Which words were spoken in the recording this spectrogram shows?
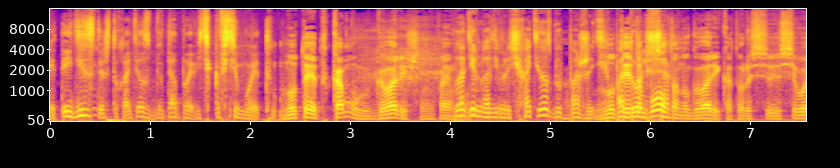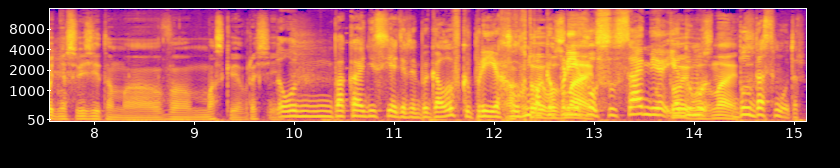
Это единственное, что хотелось бы добавить ко всему этому. Ну ты это кому говоришь, я не пойму. Владимир Владимирович, хотелось бы пожить ну ты это подольше. Болтону говори, который се- сегодня с визитом а, в Москве, в России. Он пока не с ядерной боеголовкой приехал, А он пока приехал знает? с усами. Кто я его думаю, знает? был досмотр.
